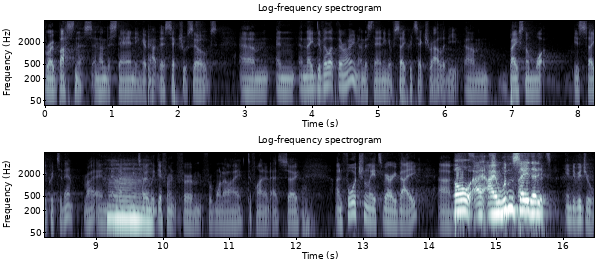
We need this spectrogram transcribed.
robustness and understanding about their sexual selves. Um, and, and they develop their own understanding of sacred sexuality um, based on what is sacred to them, right? And, and that can be hmm. totally different from from what I define it as. So, unfortunately, it's very vague. Um, no, I, I wouldn't say that it's individual.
